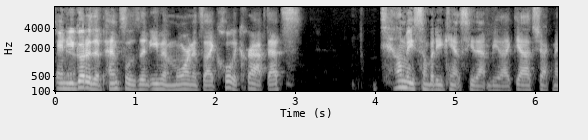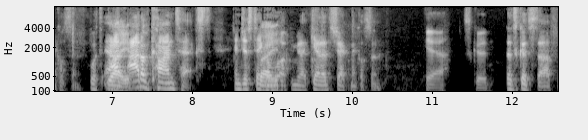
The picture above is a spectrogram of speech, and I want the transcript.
And you go to the pencils and even more, and it's like, holy crap, that's. Tell me somebody can't see that and be like, yeah, that's Jack Nicholson, without Right. out of context, and just take Right. a look and be like, yeah, that's Jack Nicholson. Yeah, it's good. That's good stuff.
